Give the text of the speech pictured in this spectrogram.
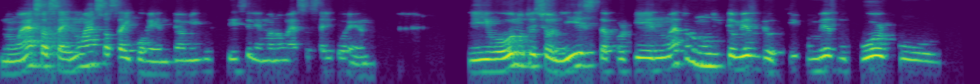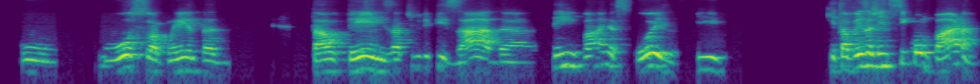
Não é só sair, não é só sair correndo. Tem um amigo que tem esse lema, não é só sair correndo e o nutricionista, porque não é todo mundo que tem o mesmo biotipo, o mesmo corpo, o, o osso aguenta tal tênis, ativo de pisada, tem várias coisas que, que talvez a gente se compara,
